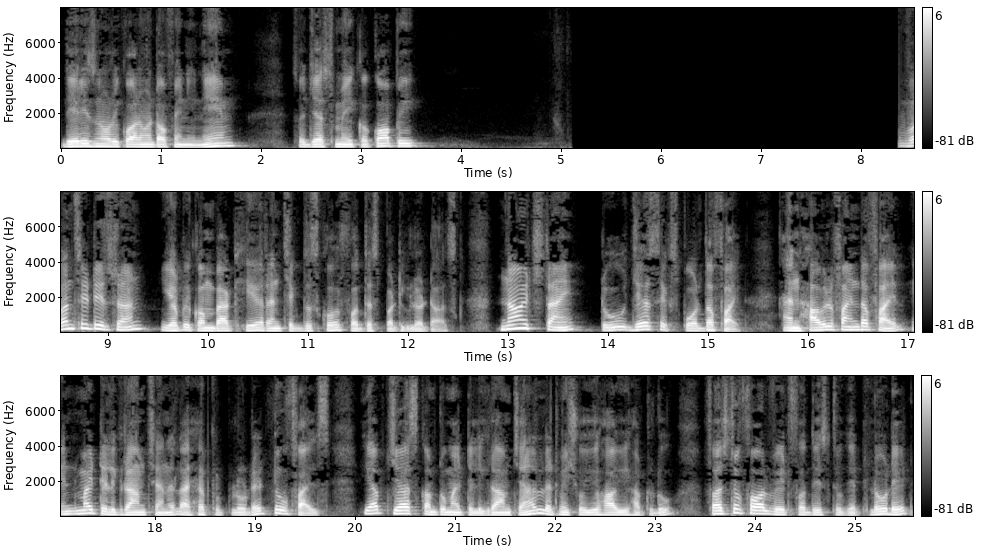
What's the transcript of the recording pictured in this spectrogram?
there is no requirement of any name. So just make a copy. Once it is done you have to come back here and check the score for this particular task. Now it's time to just export the file. And how will find the file? In my telegram channel i have uploaded two files. You have just come to my telegram channel. Let me show you how you have to do. First of all wait for this to get loaded.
